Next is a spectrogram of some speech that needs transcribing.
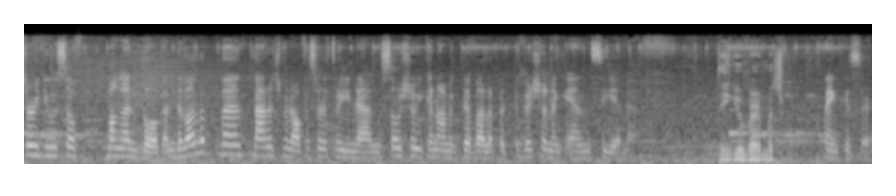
Sir Yusuf Mangandog, ang Development Management Officer 3 ng Socio-Economic Development Division ng NCMF. Thank you very much. Thank you, sir.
